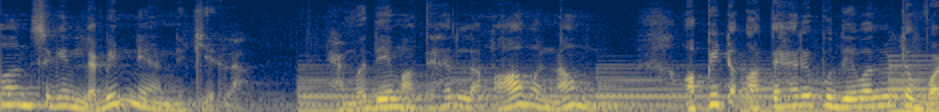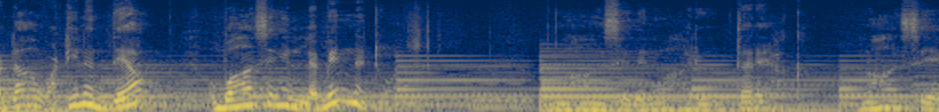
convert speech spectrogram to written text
වහන්සේගෙන් ලැබෙන්න යන්නේ කියලා. හැමදේම අතහැරලා ආව නම් අපිට අතහැරපු දේවල් වලට වඩා වටින දෙයක් ඔබ වහන්සේගෙන් ලැබෙන්නට ඕන. උන්වහන්සේ දෙනවා හරි උත්තරයක්. උන්වහන්සේ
